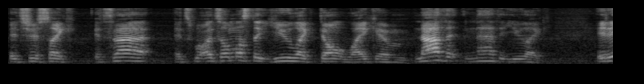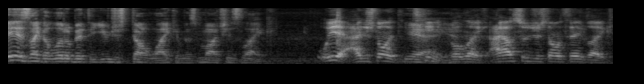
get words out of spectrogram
it's just like it's not It's it's almost that you like don't like him. Not that not that you like. It is like a little bit that you just don't like him as much as like. Well, yeah, I just don't like the Yeah, team, yeah. but like I also just don't think like,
